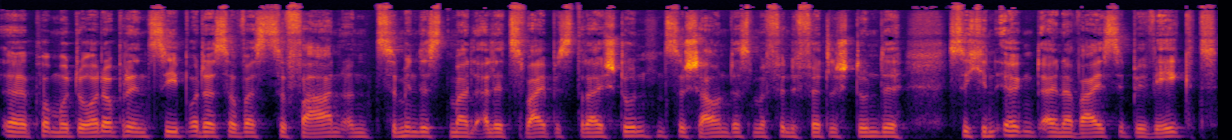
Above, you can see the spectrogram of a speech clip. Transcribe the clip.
äh, Pomodoro-Prinzip oder sowas zu fahren und zumindest mal alle zwei bis drei Stunden zu schauen, dass man für eine Viertelstunde sich in irgendeiner Weise bewegt.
